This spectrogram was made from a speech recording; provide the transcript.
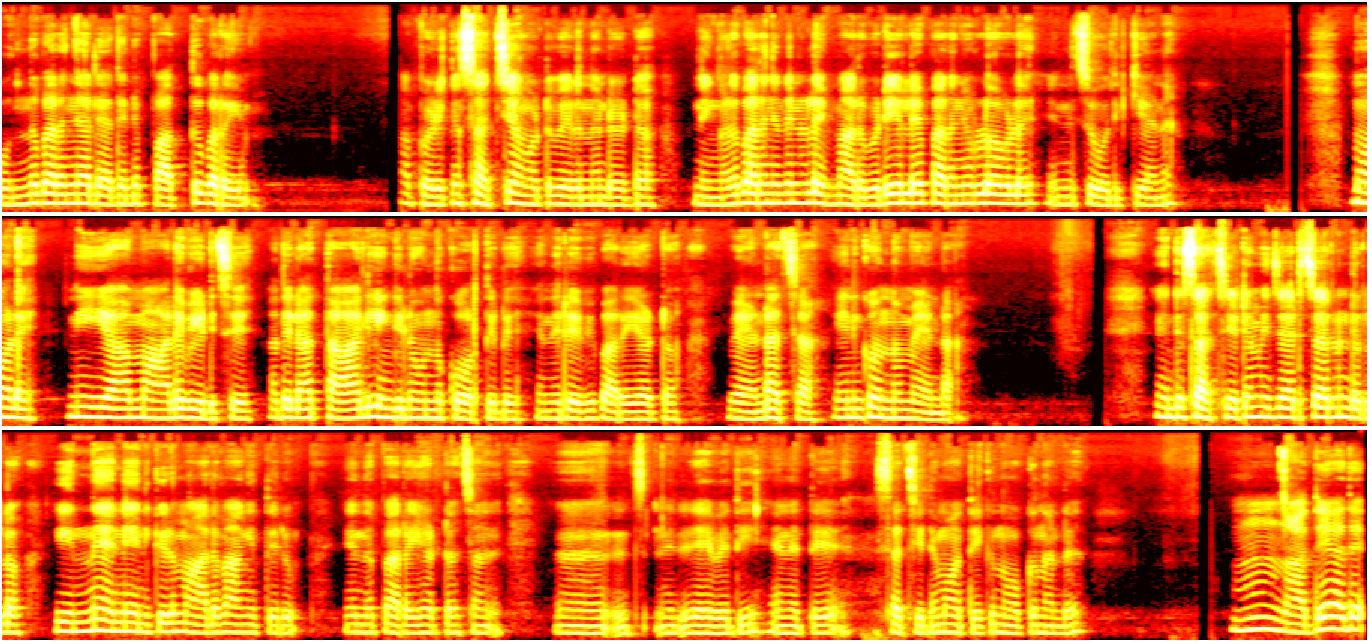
ഒന്ന് പറഞ്ഞാലേ അതിന് പത്ത് പറയും. അപ്പോഴേക്കും സച്ചി അങ്ങോട്ട് വരുന്നുണ്ട് കേട്ടോ. നിങ്ങൾ പറഞ്ഞതിനുള്ള മറുപടിയല്ലേ പറഞ്ഞുള്ളൂ അവൾ എന്ന് ചോദിക്കുകയാണ്. മോളെ നീ ആ മാല മേടിച്ച് അതിൽ ആ താലിയെങ്കിലും ഒന്ന് കോർത്തിട്. എന്ന് രവി പറയാം കേട്ടോ. വേണ്ട അച്ഛാ എനിക്കൊന്നും വേണ്ട. എന്റെ സച്ചേട്ടൻ വിചാരിച്ചാലുണ്ടല്ലോ ഇന്ന് തന്നെ എനിക്കൊരു മാല വാങ്ങിത്തരും എന്ന് പറയട്ടോ രേവതി. എന്നിട്ട് സച്ചിന്റെ മുഖത്തേക്ക് നോക്കുന്നുണ്ട്. അതെ അതെ.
